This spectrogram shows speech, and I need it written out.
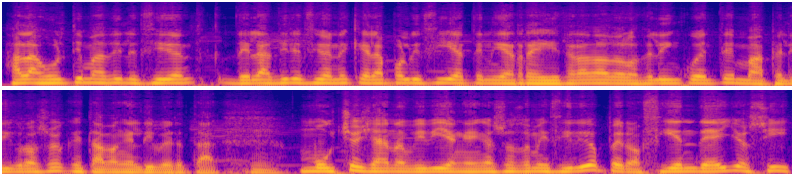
a las últimas de las direcciones que la policía tenía registradas de los delincuentes más peligrosos que estaban en libertad. Muchos ya no vivían en esos domicilios, pero 100 de ellos sí,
